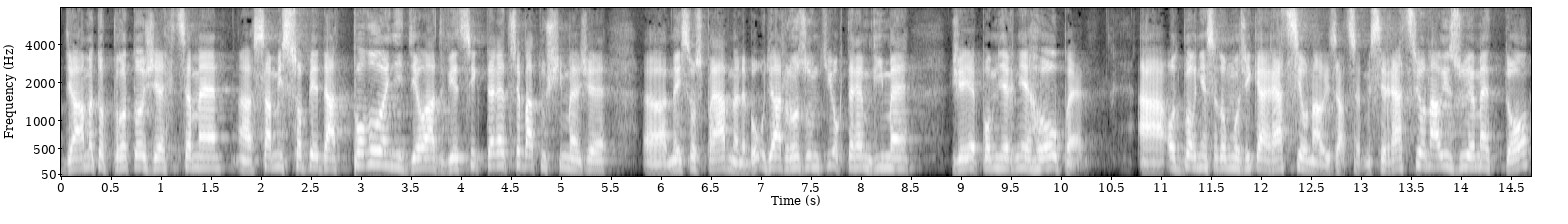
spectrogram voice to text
děláme to proto, že chceme eh, sami sobě dát povolení dělat věci, které třeba tušíme, že nejsou správné, nebo udělat rozhodnutí, o kterém víme, že je poměrně hloupé. A odborně se tomu říká racionalizace. My si racionalizujeme to,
